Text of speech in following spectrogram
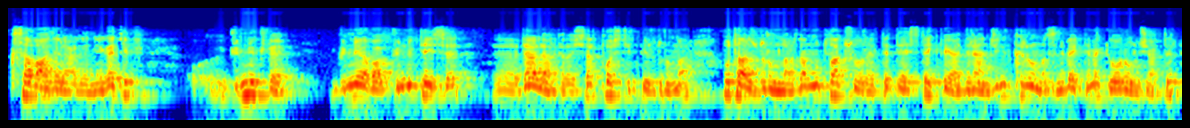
kısa vadelerde negatif, günlük ve günlüğe bak günlükte ise değerli arkadaşlar pozitif bir durum var. Bu tarz durumlarda mutlak surette destek veya direncin kırılmasını beklemek doğru olacaktır.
